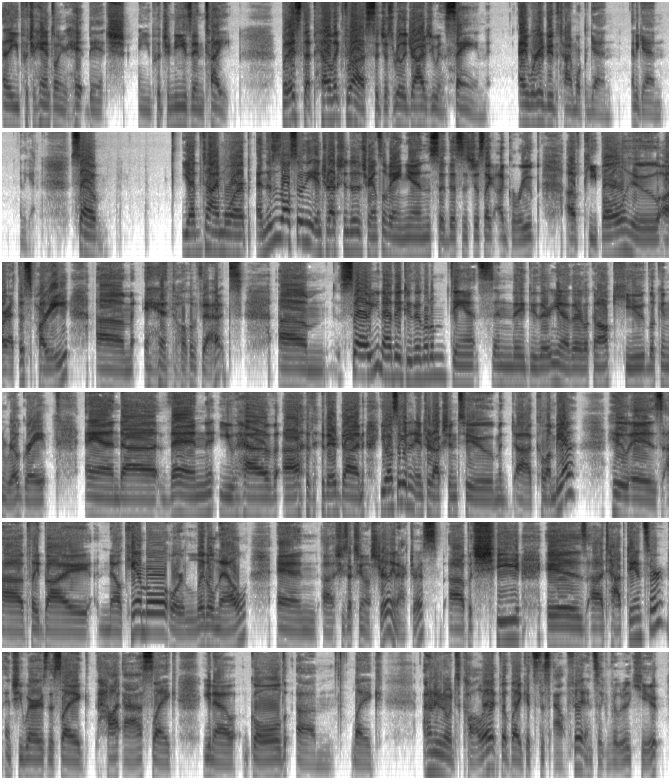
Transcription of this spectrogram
and then you put your hands on your hip, bitch, and you put your knees in tight. But it's the pelvic thrust that just really drives you insane. And we're gonna do the time warp again and again and again. So you have the time warp, and this is also the introduction to the Transylvanians. So this is just like a group of people who are at this party, um, and all of that. Um, so you know they do their little dance, and they do their you know they're looking all cute, looking real great, and uh, then you have uh, they're done. You also get an introduction to uh, Columbia, who is uh, played by Nell Campbell or Little Nell, and uh, she's actually an Australian actress, uh, but she is a tap dancer, and she wears this like hot ass like you know gold um, like I don't even know what to call it, but like it's this outfit and it's like really really cute.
